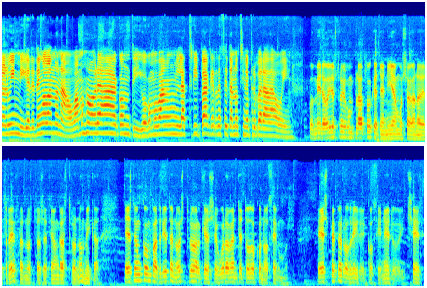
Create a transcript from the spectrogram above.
Bueno, Luis Miguel, te tengo abandonado. Vamos ahora contigo. ¿Cómo van las tripas? ¿Qué recetas nos tienes preparada hoy? Pues mira, hoy os traigo un plato que tenía mucha ganas de traer a nuestra sección gastronómica. Es de un compatriota nuestro al que seguramente todos conocemos. Es Pepe Rodríguez, cocinero y chef.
